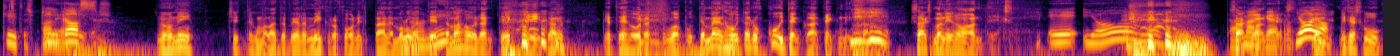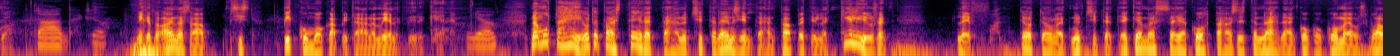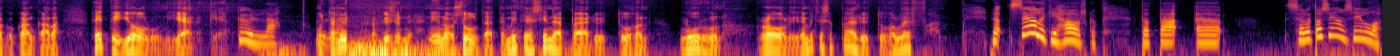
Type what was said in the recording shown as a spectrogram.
Kiitos paljon. Kiitos. No niin, sitten kun mä laitan vielä mikrofonit päälle, mä No luvattiin, että niin. mä hoidan tekniikan ja te hoidatte loput. Ja mä en hoitanut kuitenkaan tekniikkaa. Saanko mä Nino anteeksi? E, joo, joo. Saanko anteeksi? kerran. Joo, no, joo. Mitäs Hugo? Saa anteeksi, joo. Niin kato, aina saa, siis pikku moka pitää aina mielenvirkeinen. Joo. No mutta hei, otetaan teidät tähän nyt sitten ensin tähän tapetille. Kiljuset leffa. Te olette olleet nyt sitten tekemässä ja kohtahan se sitten nähdään koko komeus Valkokankaalla heti joulun jälkeen. Kyllä. Mutta nyt mä kysyn Nino sulta, että miten sinä päädyit tuohon Lurun rooliin ja miten sä päädyit tuohon leffaan? No se olikin hauska. Tota, ää, se oli tosiaan silloin,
